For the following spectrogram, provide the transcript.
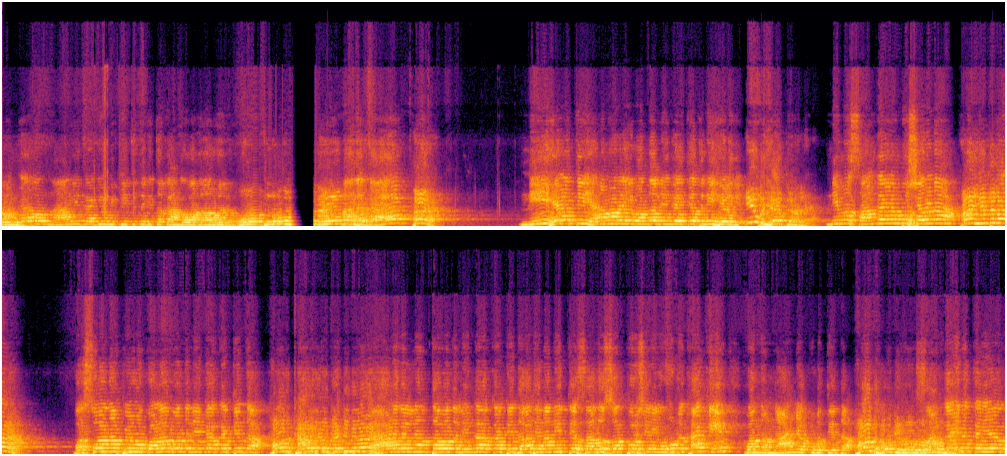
ಹಂಗ ಅವ್ರು ನಾಲ್ಗೆ ಗಾಡಿ ಒಮ್ಮೆ ಕಿತ್ತಿ ತೆಗಿತಕ್ಕ ಅವ್ರು. ಓ ನಾಯಿ ಅದ. ಅದಕ್ಕ ನೀ ಹೇಳ್ತಿ ಹೆಣ್ಮಗಳಿಗೆ ಒಂದ ಲಿಂಗ ಐತಿ ಅಂತ ನೀ ಹೇಳಿ. ನೀವು ಹೇಳ್ತಾರಲ್ಲ. ನಿಮ್ಮ ಸಂಘ ಎಂಬ ಶರಣ. ಹಾ ಇದ್ದಲ್ಲ ಬಸವಣ್ಣಪ್ಪ ಕೊಳ ಕೊಳ್ಳ ಒಂದು ಲಿಂಗ ಕಟ್ಟಿದ್ದ. ಹೌದು ಕಾಡುಗಳು ಕಟ್ಟಿದಿಲ್ಲ ಕಾಡದಲ್ಲಿ ಅಂತ ಒಂದು ಲಿಂಗ ಕಟ್ಟಿದ್ದ. ದಿನನಿತ್ಯ ಸಾಧು ಸತ್ಪುರುಷರಿಗೆ ಊಟಕ್ಕೆ ಹಾಕಿ ಒಂದು ನಾಣ್ಯ ಕೊಡುತ್ತಿದ್ದ. ಹೌದು ಹೌದು ಇವ- ಕೈಯಾಗ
